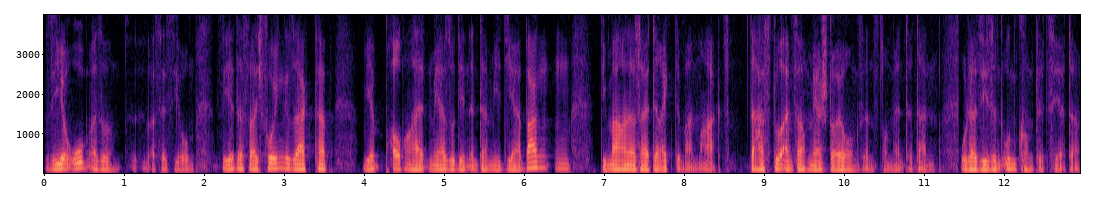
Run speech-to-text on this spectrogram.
Siehe oben, also was ist hier oben? Siehe das, was ich vorhin gesagt habe, wir brauchen halt mehr so den Intermediär Banken, die machen das halt direkt über den Markt. Da hast du einfach mehr Steuerungsinstrumente dann. Oder sie sind unkomplizierter.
